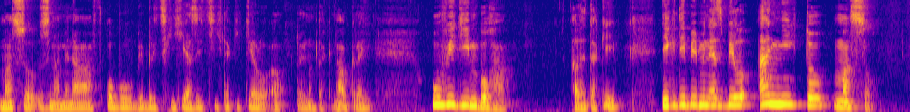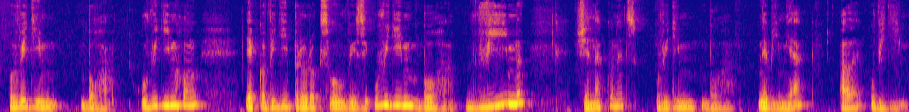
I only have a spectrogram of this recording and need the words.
Maso znamená v obou biblických jazycích taky tělo, a to jenom tak na okraji. Uvidím Boha, ale taky i kdyby mi nezbylo ani to maso, uvidím Boha. Uvidím ho, jako vidí prorok svou vizi. Uvidím Boha. Vím, že nakonec uvidím Boha. Nevím jak, ale uvidím.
